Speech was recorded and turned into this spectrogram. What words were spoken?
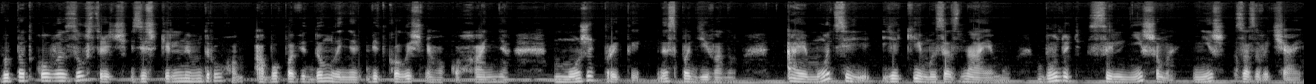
Випадкова зустріч зі шкільним другом або повідомлення від колишнього кохання можуть прийти несподівано, а емоції, які ми зазнаємо, будуть сильнішими, ніж зазвичай.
